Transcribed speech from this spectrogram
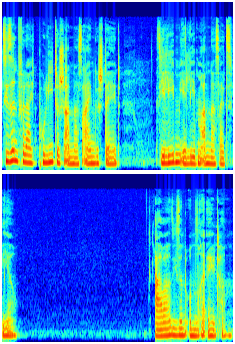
sie sind vielleicht politisch anders eingestellt, sie leben ihr Leben anders als wir aber sie sind unsere Eltern.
